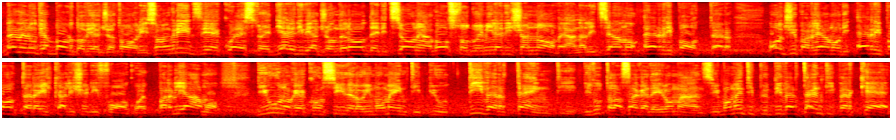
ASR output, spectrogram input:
Benvenuti a bordo, viaggiatori! Sono Grizzly e questo è Diario di Viaggio on the road, edizione agosto 2019. Analizziamo Harry Potter. Oggi parliamo di Harry Potter e il Calice di Fuoco, e parliamo di uno che considero i momenti più divertenti di tutta la saga dei romanzi, i momenti più divertenti perché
